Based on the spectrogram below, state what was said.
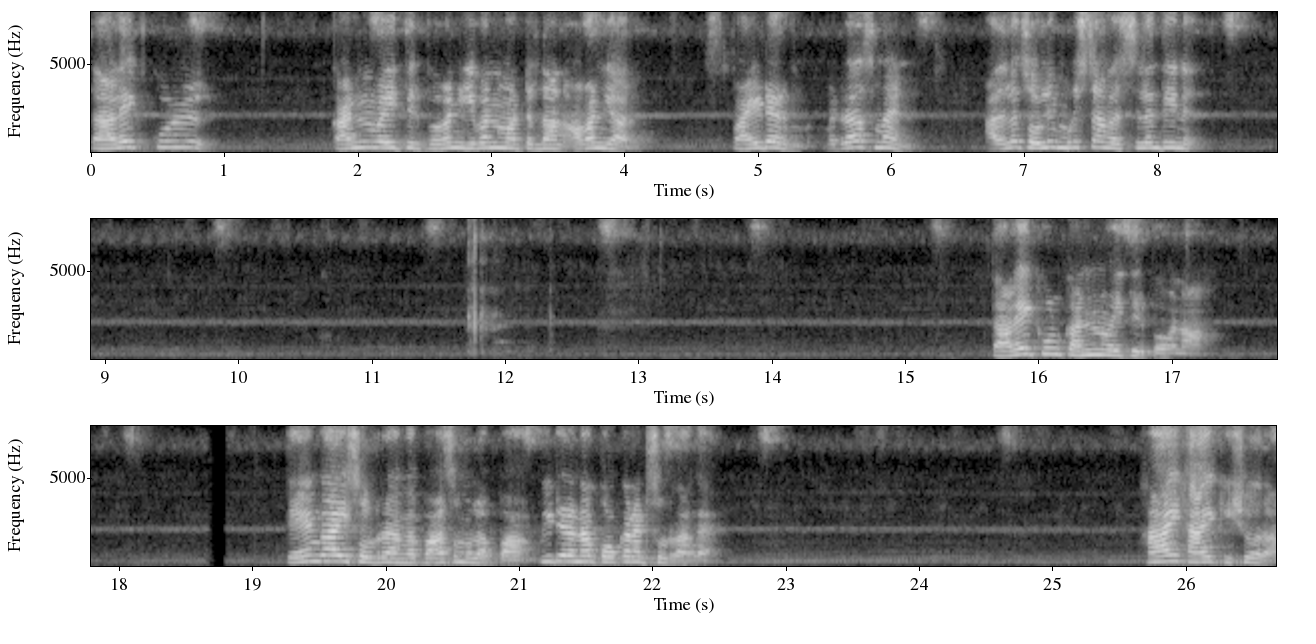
தலைக்குள் கண் வைத்திருப்பவன் இவன் மட்டும்தான். அவன் யார்? ஸ்பைடர் மெட்ராஸ் மேன் அதெல்லாம் சொல்லி முடிச்சிட்டாங்க சிலந்தின்னு. தலைக்குள் கண் வைத்திருப்பவனா? தேங்காய் சொல்றாங்க பாசமுலப்பா பீட்டர்னா கோகனட் சொல்றாங்க. ஹாய் ஹாய் கிஷோரா.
